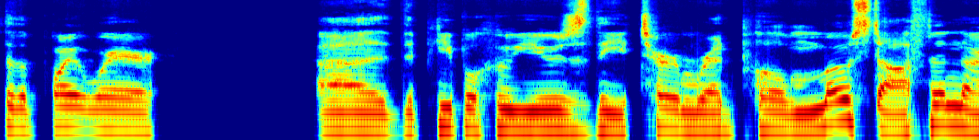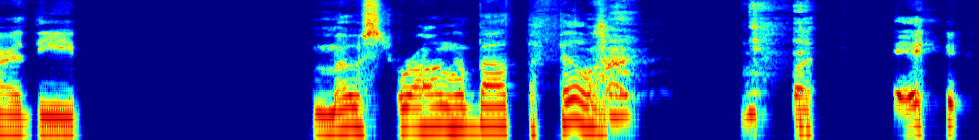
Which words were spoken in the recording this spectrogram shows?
to the point where uh, the people who use the term red pill most often are the most wrong about the film.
